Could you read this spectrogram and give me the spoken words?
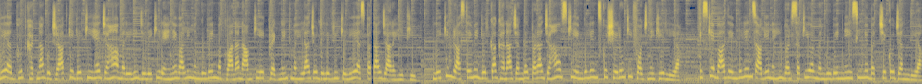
ये अद्भुत घटना गुजरात के गिर की है जहाँ अमरेली ज़िले की रहने वाली मंगूबेन मकवाना नाम की एक प्रेग्नेंट महिला जो डिलीवरी के लिए अस्पताल जा रही थी। लेकिन रास्ते में गिर का घना जंगल पड़ा जहाँ उसकी एंबुलेंस को शेरों की फौज ने घेर लिया। इसके बाद एंबुलेंस आगे नहीं बढ़ सकी और मंगूबेन ने इसी में बच्चे को जन्म दिया।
